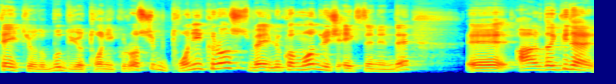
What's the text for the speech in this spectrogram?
tek yolu bu diyor Toni Kroos. Şimdi Toni Kroos ve Luka Modric ekseninde ee, Arda Güler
